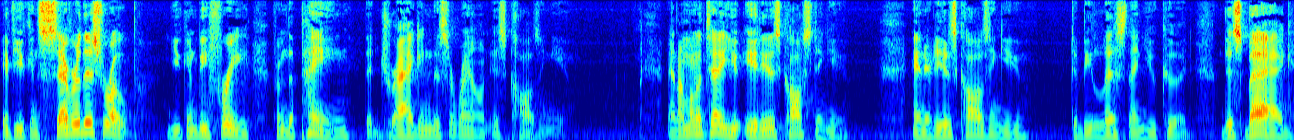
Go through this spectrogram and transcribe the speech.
If you can sever this rope, you can be free from the pain that dragging this around is causing you. And I'm going to tell you, it is costing you, and it is causing you to be less than you could. This bag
